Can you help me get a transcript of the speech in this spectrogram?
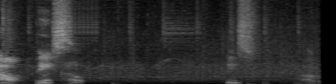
out. Peace. Oh. Peace. All right.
